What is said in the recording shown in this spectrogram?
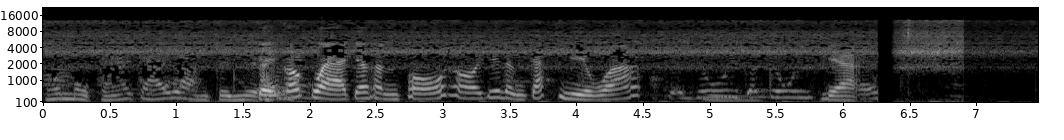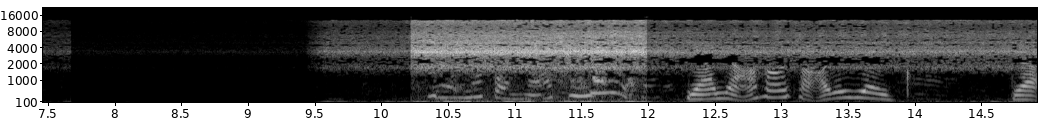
thôi một cái cái làm tình nghĩa Chị có quà cho thành phố thôi chứ đừng cắt nhiều quá. vui cho vui Dạ. nó còn nhỏ xíu Dạ nhỏ hơi khỏi cái gì. Dạ.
